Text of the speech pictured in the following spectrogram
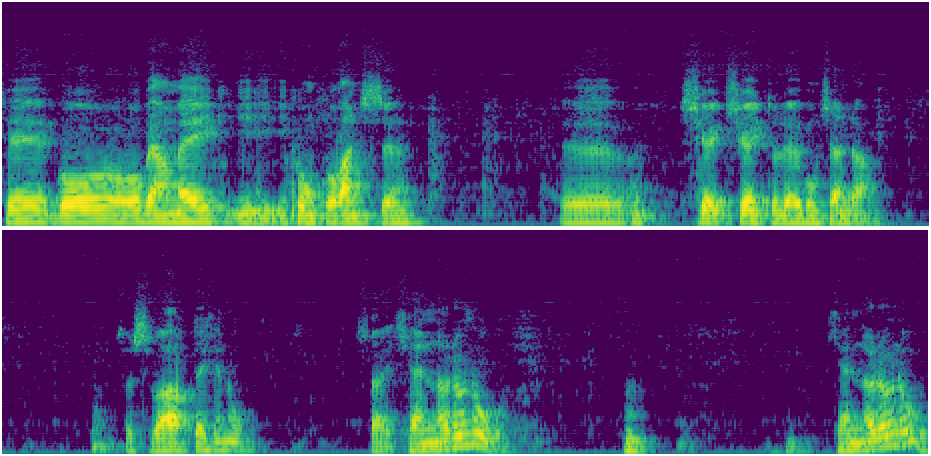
til å gå og være med i, i, i konkurranse uh, skøyteløp om søndagen? Så svarte jeg ikke noe. Så jeg kjenner du noe? Hm. Kjenner du noe?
